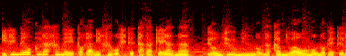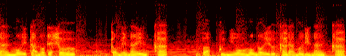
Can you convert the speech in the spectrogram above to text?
いじめをクラスメイトが見過ごしてただけやな。40人の中には大物ベテランもいたのでしょう？止めないんか？バックに大物いるから無理なんか。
